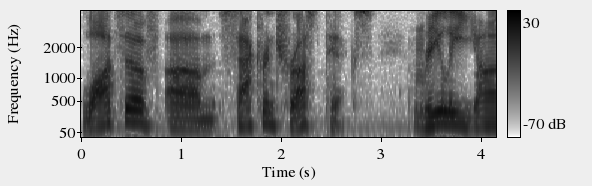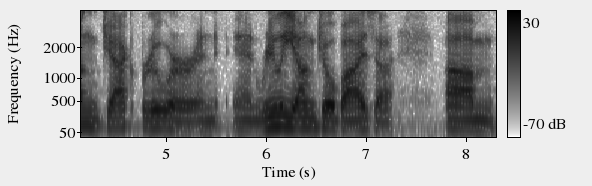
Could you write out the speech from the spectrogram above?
Lots of um, Saccharin Trust picks. Hmm. Really young Jack Brewer and and really young Joe Baiza. Um,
